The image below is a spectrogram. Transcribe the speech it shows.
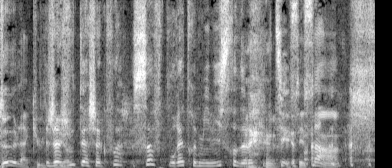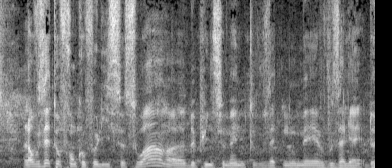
de la Culture. J'ajoute à chaque fois, sauf pour être ministre de la Culture. c'est ça, hein Alors vous êtes au Francophonie ce soir. Euh, depuis une semaine que vous êtes nommé, vous allez de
